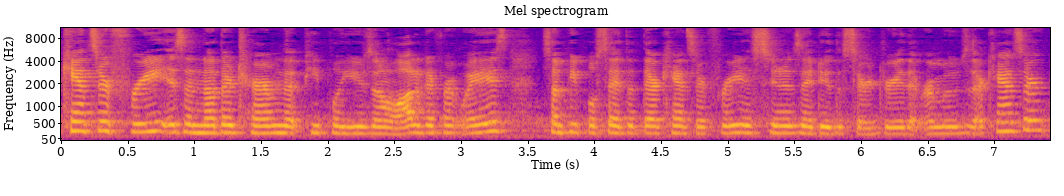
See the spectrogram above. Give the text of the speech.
Cancer free is another term that people use in a lot of different ways. Some people say that they're cancer free as soon as they do the surgery that removes their cancer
